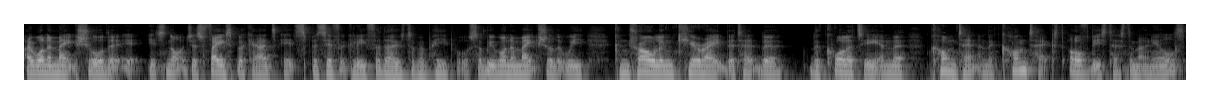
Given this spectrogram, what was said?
I want to make sure that it's not just Facebook ads; it's specifically for those type of people. So we want to make sure that we control and curate the te- the the quality and the content and the context of these testimonials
